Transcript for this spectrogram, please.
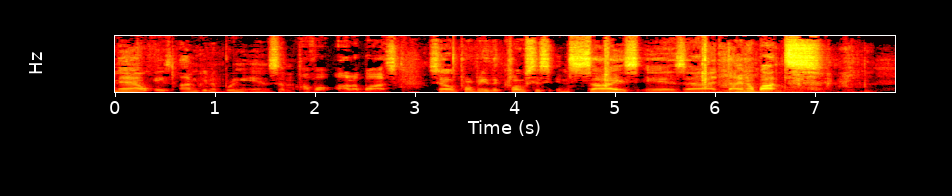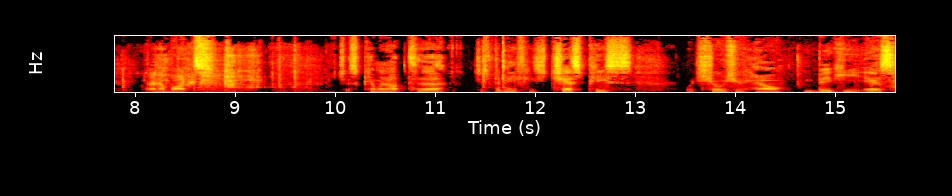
now is I'm going to bring in some other Autobots. So probably the closest in size is uh, Dinobots. Dinobots. Just coming up to just beneath his chest piece which shows you how big he is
